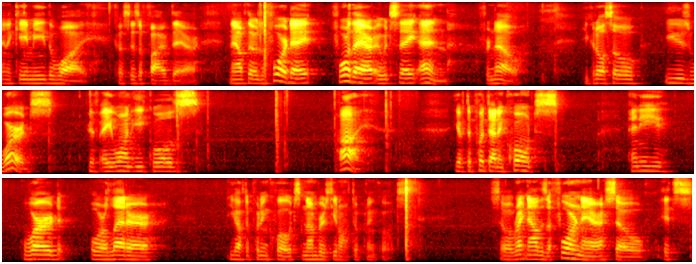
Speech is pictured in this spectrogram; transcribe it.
And it gave me the Y because there's a 5 there. Now if there was a 4 day, 4 there, it would say N for no. You could also use words. If A1 equals hi, you have to put that in quotes. Any word or letter you have to put in quotes. Numbers you don't have to put in quotes. So right now there's a 4 in there, so it's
